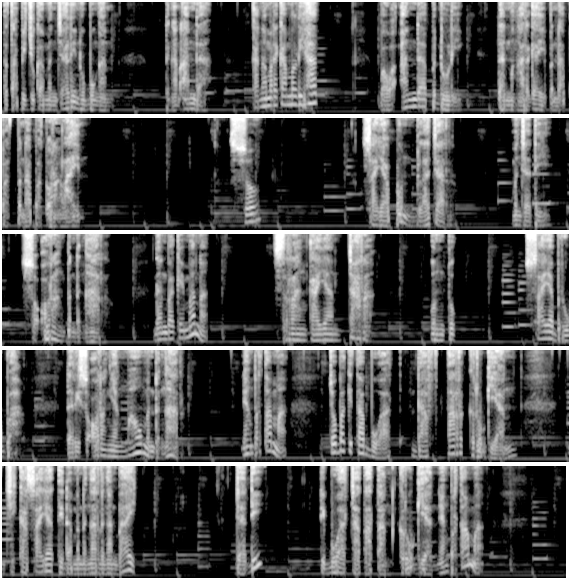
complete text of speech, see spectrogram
tetapi juga menjalin hubungan dengan Anda. Karena mereka melihat bahwa Anda peduli dan menghargai pendapat-pendapat orang lain. So, saya pun belajar menjadi seorang pendengar. Dan bagaimana serangkaian cara untuk saya berubah dari seorang yang mau mendengar. Yang pertama, coba kita buat daftar kerugian jika saya tidak mendengar dengan baik. Jadi, dibuat catatan kerugian. Yang pertama,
